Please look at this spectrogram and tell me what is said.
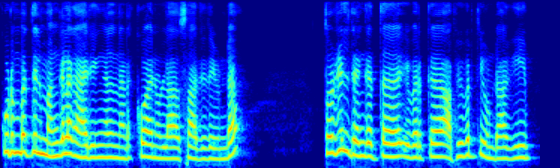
കുടുംബത്തിൽ മംഗളകാര്യങ്ങൾ നടക്കുവാനുള്ള സാധ്യതയുണ്ട്. തൊഴിൽ രംഗത്ത് ഇവർക്ക് അഭിവൃദ്ധി ഉണ്ടാകുകയും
